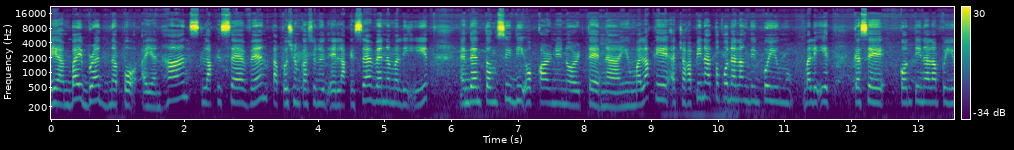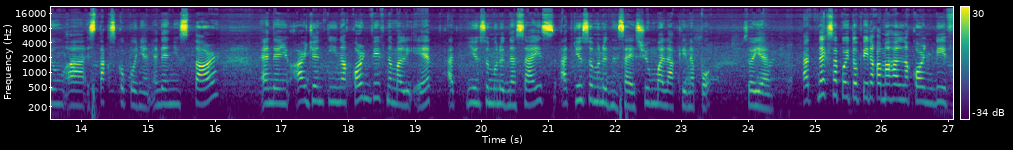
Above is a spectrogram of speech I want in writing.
ayan, by brand na po. Ayan, Hans, Lucky 7, tapos yung kasunod eh, Lucky 7 na maliit, and then tong CDO Carne Norte na yung malaki, at saka pinato ko na lang din po yung maliit, kasi konti na lang po yung ah, stocks ko po niyan. And then yung Star, and then yung Argentina corned beef na maliit, at yung sumunod na size, at yung sumunod na size, yung malaki na po. So, yan. At next na po ito, pinakamahal na corned beef.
